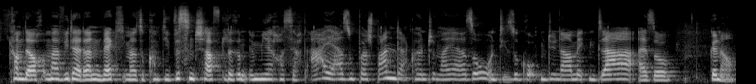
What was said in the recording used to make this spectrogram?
ich komme da auch immer wieder, dann merke ich immer, so kommt die Wissenschaftlerin in mir raus, sagt, ah ja, super spannend, da könnte man ja so und diese Gruppendynamiken da. Also genau.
